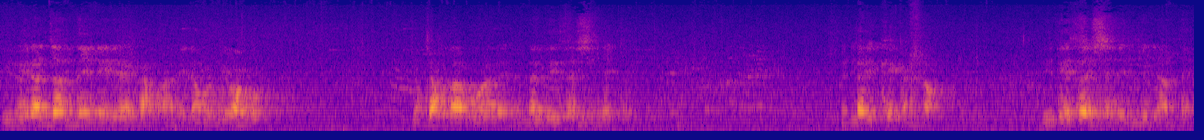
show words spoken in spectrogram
ဝိရကျမ်းသိတဲ့အခါမှာအိန္ဒဝတိဝအခုကျောင်းသားဘွားနဲ့48နှစ်အဲ့ဒီခေတ်ကတော့48နှစ်ပညာတဲ့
